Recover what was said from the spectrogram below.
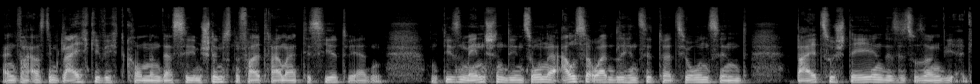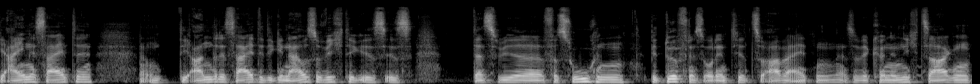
einfach aus dem Gleichgewicht kommen, dass sie im schlimmsten Fall traumatisiert werden. Und diesen Menschen, die in so einer außerordentlichen Situation sind, beizustehen. Das ist sozusagen die, die eine Seite. Und die andere Seite, die genauso wichtig ist, ist, dass wir versuchen, bedürfnisorientiert zu arbeiten. Also wir können nicht sagen,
